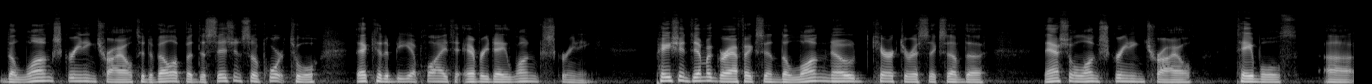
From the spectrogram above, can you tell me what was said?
the lung screening trial to develop a decision support tool that could be applied to everyday lung screening. Patient demographics and the lung node characteristics of the National Lung Screening Trial tables uh,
